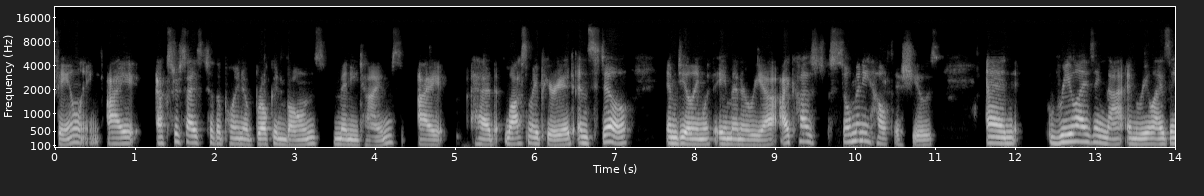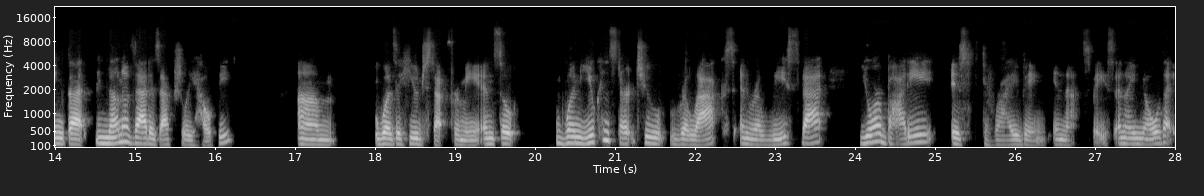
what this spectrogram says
failing. I exercised to the point of broken bones many times. I had lost my period and still am dealing with amenorrhea. I caused so many health issues and realizing that and realizing that none of that is actually healthy um, was a huge step for me. And so when you can start to relax and release that your body is thriving in that space. And I know that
